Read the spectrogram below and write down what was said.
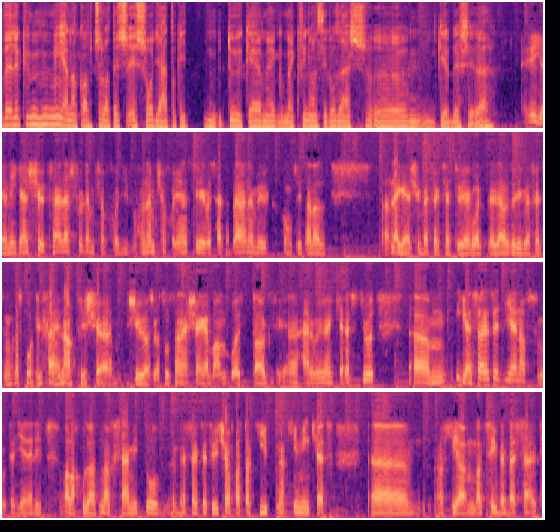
Velük milyen a kapcsolat, és, és hogy álltok itt tőke, meg, meg finanszírozás kérdésével? Igen, igen, sőt, ráadásul nem csak, hogy, ha nem csak, hogy olyan cégbe szálltak be, hanem ők konkrétan az a legelső befektetője volt például az egyik befektetőnk a Spotify-nak, és, és igazgató tanácsságában volt tag három éven keresztül. Um, igen, szóval ez egy ilyen abszolút egy ilyen elit alakulatnak számító befektetői csapat, aki, aki minket, uh, aki a, a cégbe beszállt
